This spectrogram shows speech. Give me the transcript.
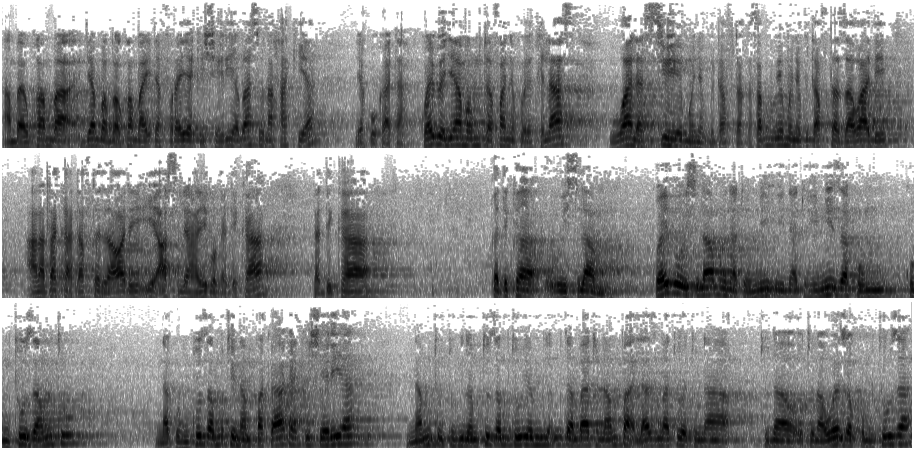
ambayo kwamba jambo ambayo kwamba haitafurahia kisheria basi una haki ya, ya kukataa. Kwa hivyo jambo mtu afanye kwa ikhlas wala sio yeye mwenye kutafuta. Kwa sababu yeye mwenye kutafuta zawadi anataka atafute zawadi hii asili haiko katika katika katika Uislamu kwa hivyo Uislamu inatuhimiza kum, kumtuza mtu na kumtuza mtu ina mpaka wake kisheria na mtu tunamtuza mtu huyo mtu ambaye tunampa lazima tuwe tuna tuna, tuna uwezo kumtuza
